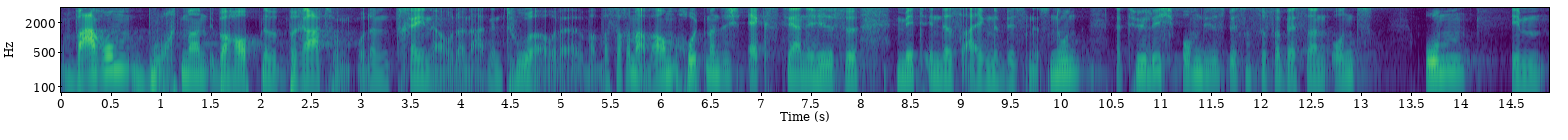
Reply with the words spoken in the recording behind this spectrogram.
warum bucht man überhaupt eine Beratung oder einen Trainer oder eine Agentur oder was auch immer? Warum holt man sich externe Hilfe mit in das eigene Business? Nun, natürlich, um dieses Business zu verbessern und um im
